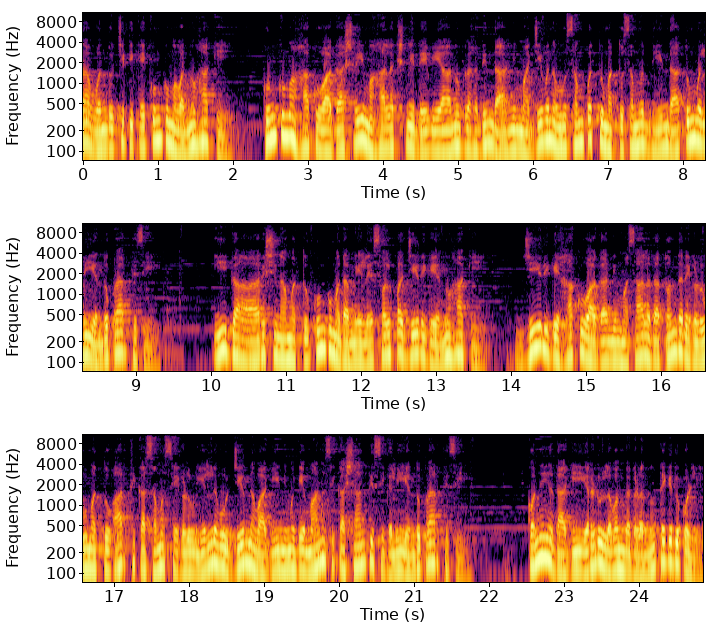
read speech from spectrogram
ಒಂದು ಚಿಟಿಕೆ ಕುಂಕುಮವನ್ನು ಹಾಕಿ. ಕುಂಕುಮ ಹಾಕುವಾಗ ಶ್ರೀ ಮಹಾಲಕ್ಷ್ಮಿ ದೇವಿಯ ಅನುಗ್ರಹದಿಂದ ನಿಮ್ಮ ಜೀವನವು ಸಂಪತ್ತು ಮತ್ತು ಸಮೃದ್ಧಿಯಿಂದ ತುಂಬಲಿ ಎಂದು ಪ್ರಾರ್ಥಿಸಿ. ಈಗ ಅರಿಶಿನ ಮತ್ತು ಕುಂಕುಮದ ಮೇಲೆ ಸ್ವಲ್ಪ ಜೀರಿಗೆಯನ್ನು ಹಾಕಿ. ಜೀರಿಗೆ ಹಾಕುವಾಗ ನಿಮ್ಮ ಸಾಲದ ತೊಂದರೆಗಳು ಮತ್ತು ಆರ್ಥಿಕ ಸಮಸ್ಯೆಗಳು ಎಲ್ಲವೂ ಜೀರ್ಣವಾಗಿ ನಿಮಗೆ ಮಾನಸಿಕ ಶಾಂತಿ ಸಿಗಲಿ ಎಂದು ಪ್ರಾರ್ಥಿಸಿ. ಕೊನೆಯದಾಗಿ ಎರಡು ಲವಂಗಗಳನ್ನು ತೆಗೆದುಕೊಳ್ಳಿ.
